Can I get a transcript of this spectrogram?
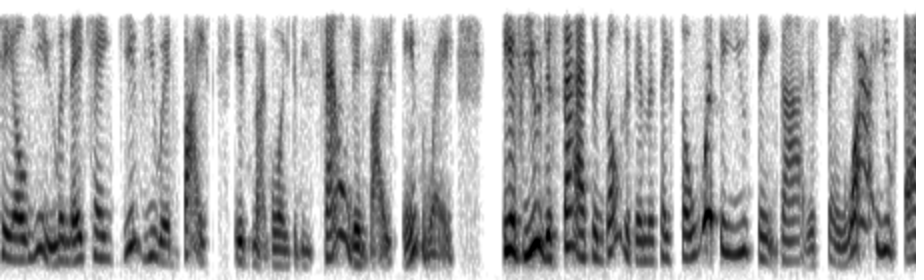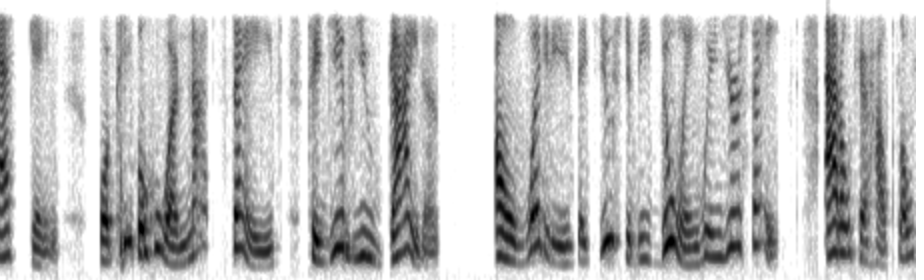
tell you and they can't give you advice. It's not going to be sound advice anyway. If you decide to go to them and say, So, what do you think God is saying? Why are you asking for people who are not saved to give you guidance on what it is that you should be doing when you're saved? I don't care how close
